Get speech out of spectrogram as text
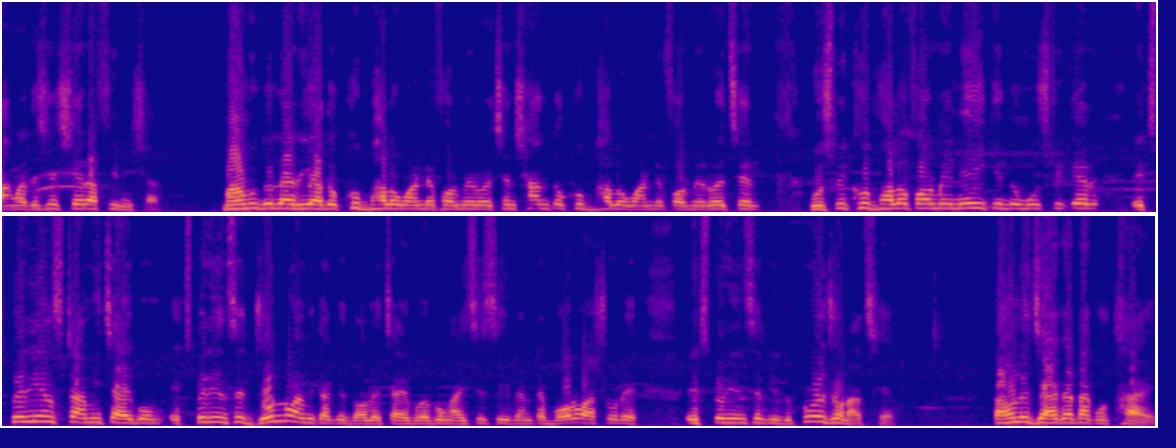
বাংলাদেশের সেরা ফিনিশার মাহমুদুল্লাহ রিয়াদও খুব ভালো ওয়ানডে ফর্মে রয়েছেন, শান্ত খুব ভালো ওয়ানডে ফর্মে রয়েছেন। মুশফিক খুব ভালো ফর্মে নেই, কিন্তু মুশফিকের এক্সপিরিয়েন্সটা আমি চাইব এক্সপিরিয়েন্সের জন্য আমি তাকে দলে চাইব এবং আইসিসি ইভেন্টে বড় আসরে এক্সপিরিয়েন্সের কিন্তু প্রয়োজন আছে। তাহলে জায়গাটা কোথায়?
